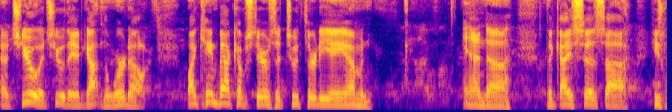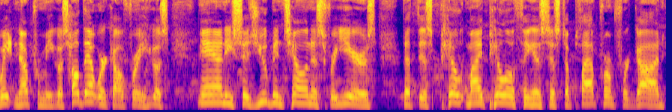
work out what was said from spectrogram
"It's you, it's you." They had gotten the word out. Well, I came back upstairs at 2:30 a.m. and and uh, the guy says. Uh, he's waiting up for me. He goes, How'd that work out for you? He goes, Man, he says, You've been telling us for years that this pill, my pillow thing is just a platform for God,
